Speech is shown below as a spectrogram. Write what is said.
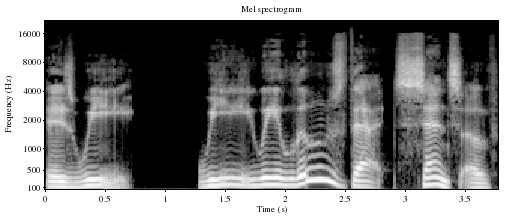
is we, we, we lose that sense of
